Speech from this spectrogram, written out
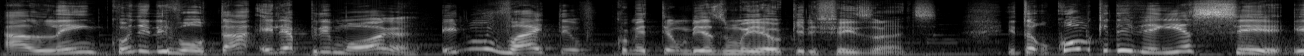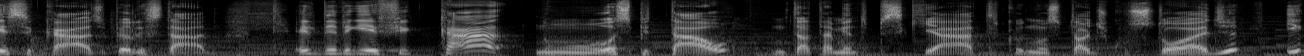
além, quando ele voltar, ele aprimora. Ele não vai ter, cometer o mesmo erro que ele fez antes. Então, como que deveria ser esse caso pelo Estado? Ele deveria ficar num hospital, em tratamento psiquiátrico, no hospital de custódia, e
